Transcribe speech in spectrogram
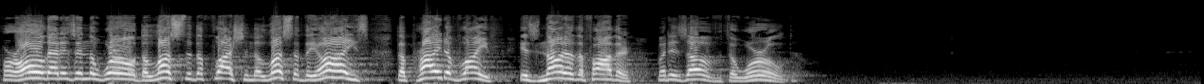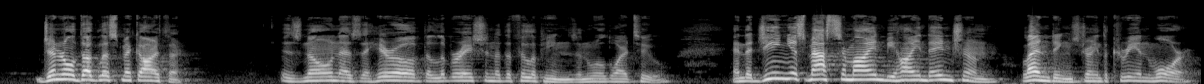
For all that is in the world, the lust of the flesh and the lust of the eyes, the pride of life is not of the Father, but is of the world. General Douglas MacArthur is known as the hero of the liberation of the Philippines in World War II and the genius mastermind behind the Incheon landings during the Korean War.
